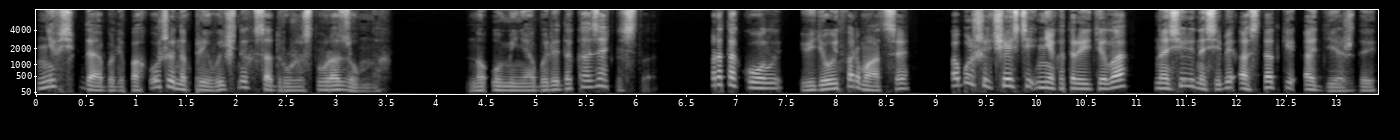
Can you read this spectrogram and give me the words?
не всегда были похожи на привычных содружеству разумных. Но у меня были доказательства, протоколы, видеоинформация. По большей части некоторые тела носили на себе остатки одежды.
